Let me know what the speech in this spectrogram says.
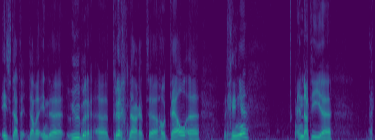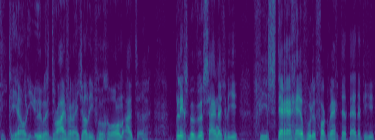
Is dat, dat we in de Uber eh, terug naar het eh, hotel eh, gingen. En dat die, dat die kerel, die Uber-driver, weet je wel, die vroeg gewoon uit plichtsbewustzijn dat je die vier sterren geeft. Of hoe de fuck werkt het? Hè? Dat die,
